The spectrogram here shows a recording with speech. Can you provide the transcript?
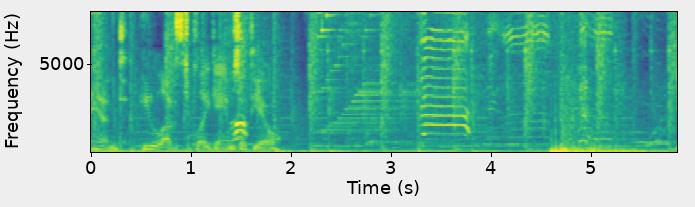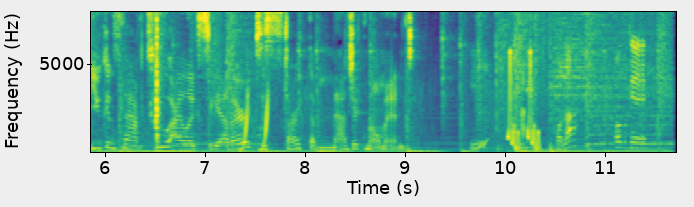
And he loves to play games with you. You can snap two Eiliks together to start the magic moment. Hmm? Hola. Okay.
